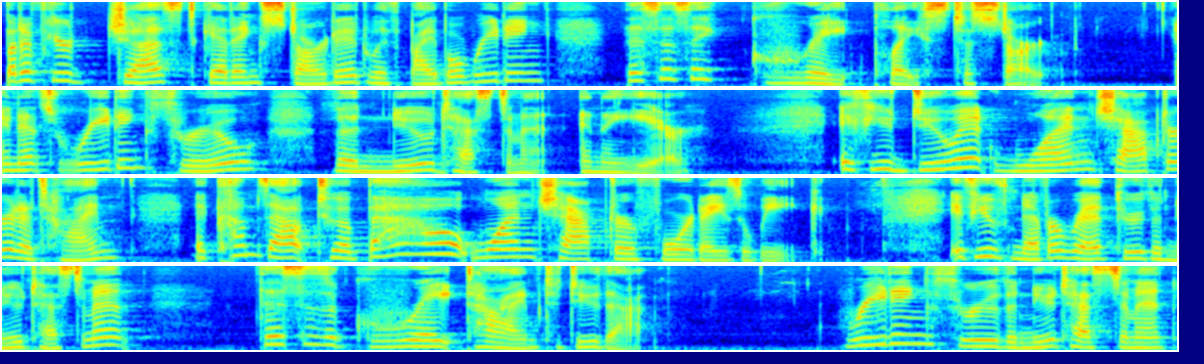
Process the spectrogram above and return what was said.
But if you're just getting started with Bible reading, this is a great place to start. And it's reading through the New Testament in a year. If you do it one chapter at a time, it comes out to about one chapter four days a week. If you've never read through the New Testament, this is a great time to do that. Reading through the New Testament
